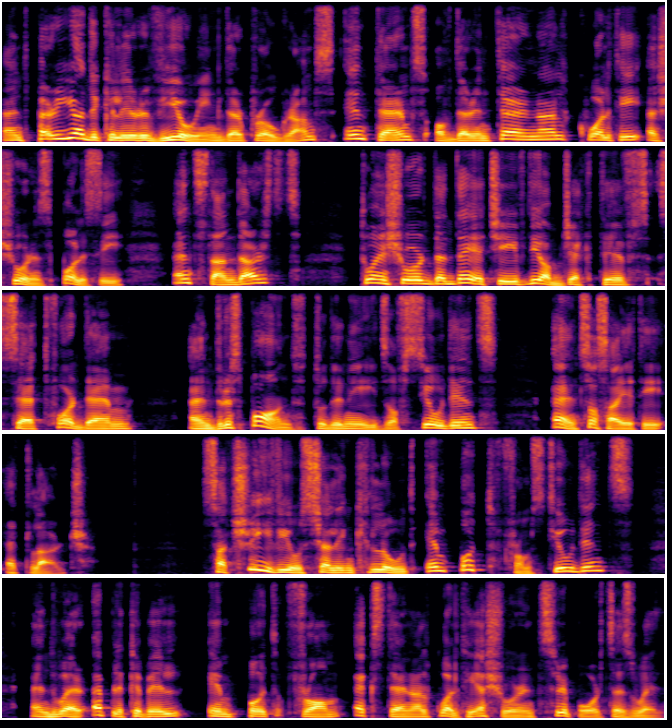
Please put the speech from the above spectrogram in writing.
and periodically reviewing their programs in terms of their internal quality assurance policy and standards to ensure that they achieve the objectives set for them and respond to the needs of students and society at large. Such reviews shall include input from students and, where applicable, input from external quality assurance reports as well.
